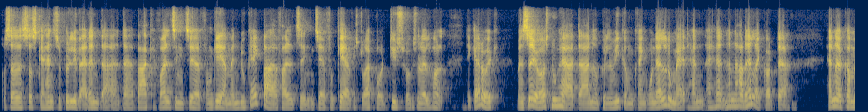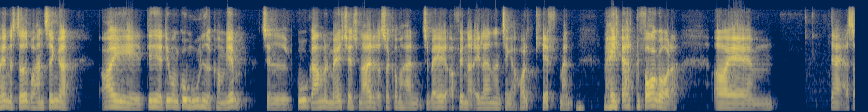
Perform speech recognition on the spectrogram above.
og så, så skal han selvfølgelig være den, der, der bare kan få alting til at fungere, men du kan ikke bare få alting til at fungere, hvis du er på et dysfunktionelt hold. Det kan du ikke. Man ser jo også nu her, at der er noget polemik omkring Ronaldo med, at han, han, han har det heller ikke godt der. Han er kommet hen et sted, hvor han tænker, øj, det her, det var en god mulighed at komme hjem til gode gamle Manchester United, og så kommer han tilbage og finder et eller andet, og han tænker, hold kæft mand, hvad i verden foregår der? Og øhm, der, altså,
